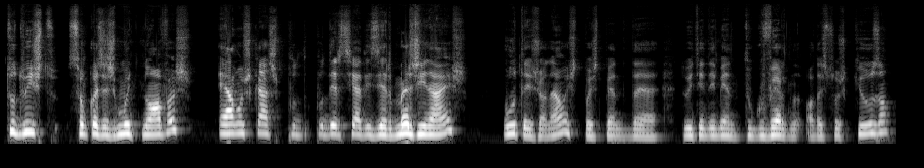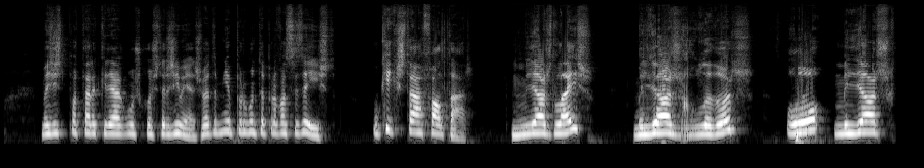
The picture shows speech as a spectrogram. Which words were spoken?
Tudo isto são coisas muito novas, em alguns casos poder-se-á dizer marginais, úteis ou não, isto depois depende da, do entendimento do governo ou das pessoas que usam, mas isto pode estar a criar alguns constrangimentos. Mas a minha pergunta para vocês é isto: o que é que está a faltar? Melhores leis? Melhores reguladores? Ou melhores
